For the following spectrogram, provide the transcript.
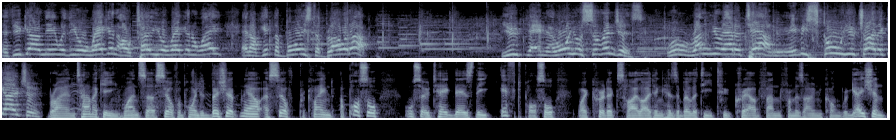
If you go in there with your wagon, I'll tow your wagon away and I'll get the boys to blow it up. You and all your syringes will run you out of town. Every school you try to go to. Brian Tamaki, once a self appointed bishop, now a self proclaimed apostle, also tagged as the EFT apostle by critics highlighting his ability to crowdfund from his own congregation.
